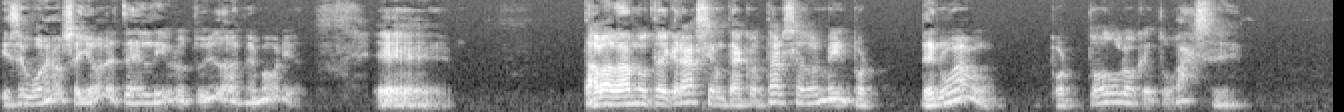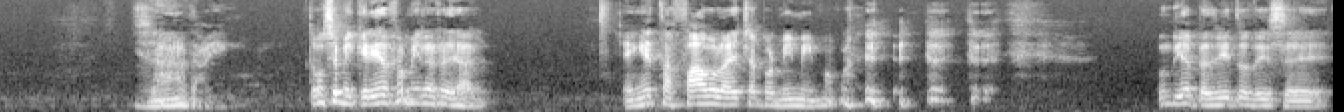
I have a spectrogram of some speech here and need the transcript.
dice, bueno, señor, este es el libro tuyo de la memoria. Eh, estaba dándote gracias antes de acostarse a dormir, por, de nuevo, por todo lo que tú haces. Ya, está bien. Entonces, mi querida familia real, en esta fábula hecha por mí mismo, un día Pedrito dice,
